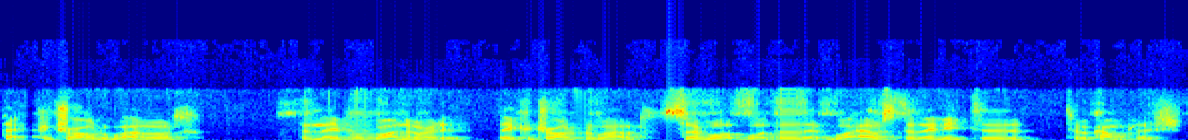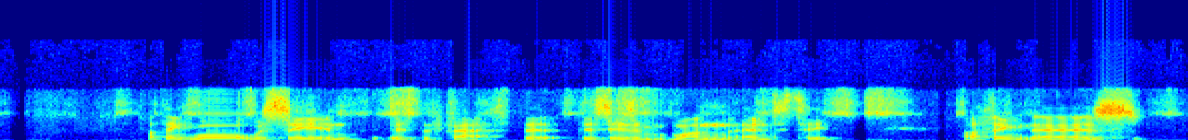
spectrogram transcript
that control the world, then they've won already. They control the world. So what what do they, what else do they need to to accomplish? I think what we're seeing is the fact that this isn't one entity. I think there's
